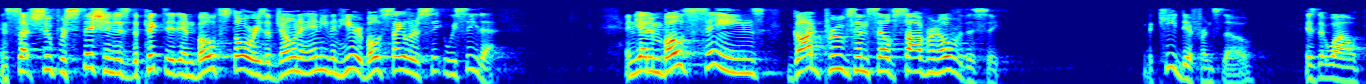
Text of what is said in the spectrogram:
And such superstition is depicted in both stories of Jonah and even here. Both sailors, see, we see that. And yet, in both scenes, God proves himself sovereign over the sea. The key difference, though, is that while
